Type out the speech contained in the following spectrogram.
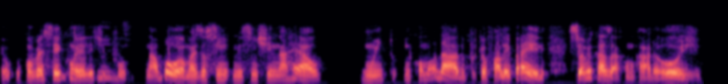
Eu, eu conversei com ele, tipo, na boa, mas eu sim, me senti, na real, muito incomodado, porque eu falei para ele, se eu me casar com um cara hoje,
